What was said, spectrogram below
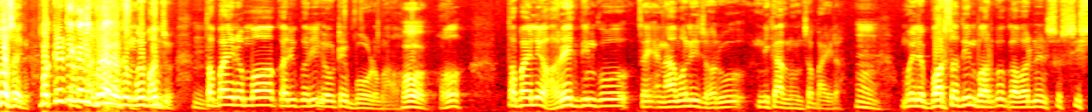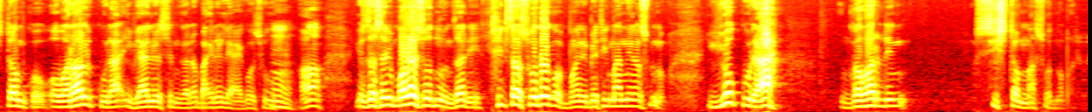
दोष होइन, म critically कुरा होइन, गर्छु। म भन्छु। तपाईँ र म करिब करिब एउटै बोर्डमा हो। हो। तपाईँले हरेक दिनको चाहिँ एनामलिजहरू निकाल्नुहुन्छ बाहिर। मैले वर्ष दिनभरको गभर्नेन्स सिस्टमको ओभरअल कुरा इभ्यालुएसन गरेर बाहिर ल्याएको छु। हँ। यो जसरी मलाई सोध्नुहुन्छ नि ठिक छ सोधेको मैले बेठिक मान्दिनँ सुन्नु। यो कुरा गभर्निङ सिस्टममा सोध्नु पर्यो।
